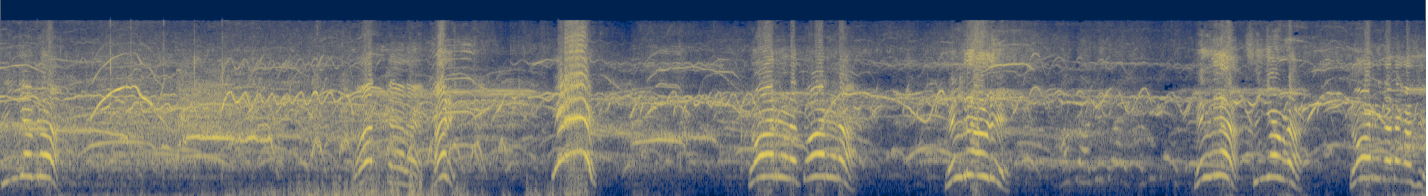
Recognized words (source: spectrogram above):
சிங்கம்டா பாரு தோறுடா தோறுடா. நில்றா விடு நில்றா சிங்கம்டா தோறு தானே காசு.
